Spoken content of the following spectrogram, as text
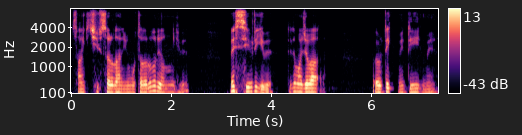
Sanki çift sarılı hani yumurtalar olur ya onun gibi. Ve sivri gibi. Dedim acaba ördek mi değil mi?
